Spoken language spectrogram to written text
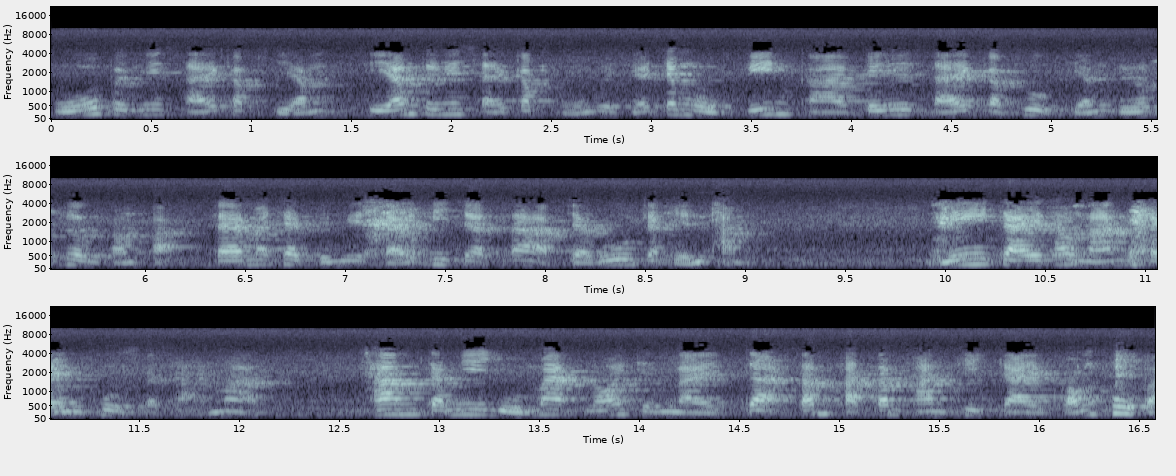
หูเป็นนิสัยกับเสียง เสียงเป็นนิสัยกับหูเป็นเสียจมูกลิ้นกาย เป็นนิสัยกับรูปเสียงหรือเครื่องสัมผัสแต่ไม่ใช่เป็นนิสัยที่จะทราบจะรู้จะเห็นธรรมมีใจเท่านั้นเป็นผู้สามารถธรรมจะมีอยู่มากน้อยเพียงไรจะสัมผัสสัมพันธ์ที่ใจของผู้ป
